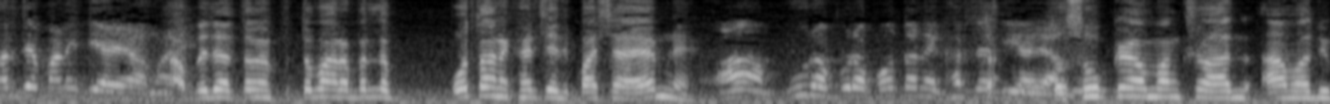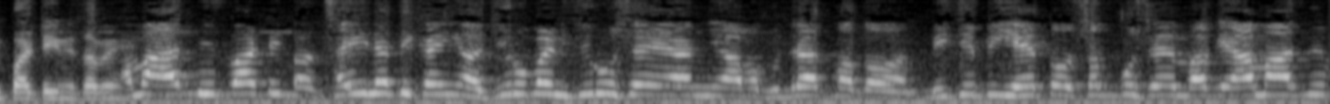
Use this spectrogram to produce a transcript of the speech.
ખર્ચે પાણીથી આયા આ બધા તમે તમારા મતલબ પોતાના ખર્ચે પાછા આવ્યા એમ ને? હા પૂરા પૂરા પોતાને આવ્યા તો શું કહેવા માંગશો આમ આદમી પાર્ટીની તમે? આમ આદમી પાર્ટી સહી નથી કઈ. જીરો પોઈન્ટ જીરો છે ગુજરાતમાં તો. બીજેપી હે તો સબ કુછ હે બાકી આમ આદમી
